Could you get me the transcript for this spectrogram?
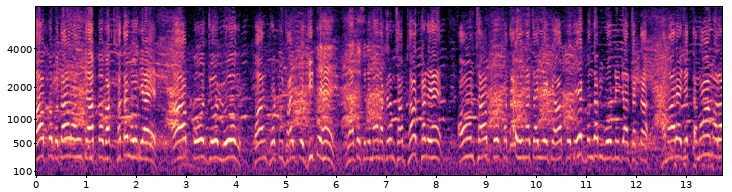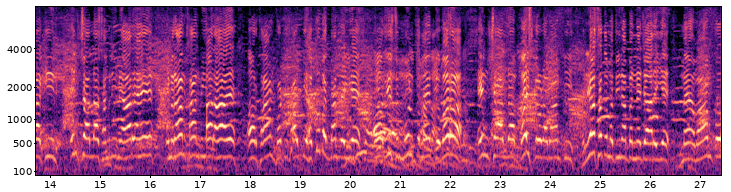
आपको बता रहा हूँ कि आपका वक्त ख़त्म हो गया है। आपको जो लोग फॉर्म 45 पे जीते हैं राजो सलेमान अकरम साहब साथ खड़े हैं और साहब को पता होना चाहिए कि आपको तो एक बंदा भी वोट नहीं डाल सकता। हमारे ये तमाम अरकान इन असम्बली में आ रहे हैं इमरान खान भी आ रहा है और फार्म फोर्टी फाइव की हुकूमत बन रही है और इस मुल्क में दोबारा इन बाईस करोड़ आवाम की रियासत मदीना बनने जा रही है। मैं आवाम को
